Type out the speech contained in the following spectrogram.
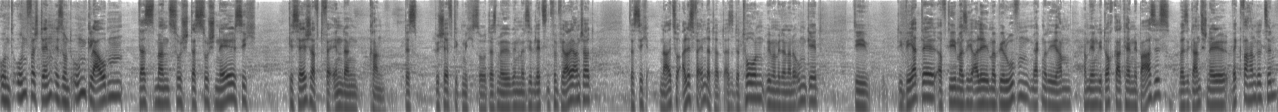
und Unverständnis und Unglauben, dass man so, dass so schnell sich Gesellschaft verändern kann. Das beschäftigt mich so, dass man, wenn man sich die letzten fünf Jahre anschaut, dass sich nahezu alles verändert hat. Also der Ton, wie man miteinander umgeht, die die Werte, auf die man sich alle immer berufen, merkt man, die haben, haben irgendwie doch gar keine Basis, weil sie ganz schnell wegverhandelt sind.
